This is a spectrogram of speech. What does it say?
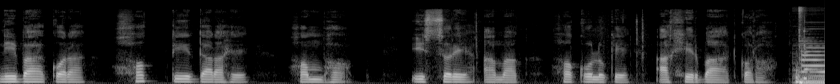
নিৰ্বাহ কৰা শক্তিৰ দ্বাৰাহে সম্ভৱ। ঈশ্বৰে আমাক সকলোকে আশীৰ্বাদ কৰক।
